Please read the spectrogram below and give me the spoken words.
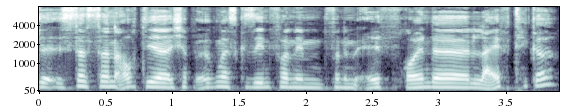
ist das dann auch der, ich habe irgendwas gesehen von dem, von dem Elf Freunde Live-Ticker?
